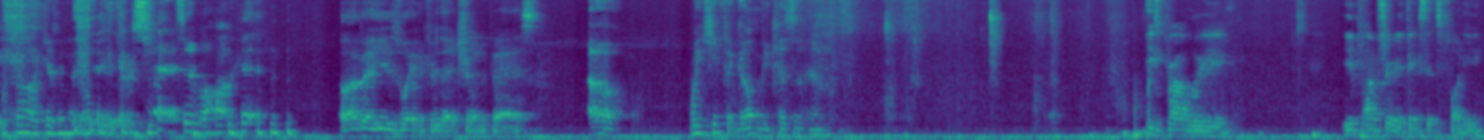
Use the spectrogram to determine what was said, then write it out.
Oh, it gives me a new perspective on it. Oh, I bet he was waiting for that trend to pass. Oh, we keep it going because of him. He's probably, he, I'm sure he thinks it's funny,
